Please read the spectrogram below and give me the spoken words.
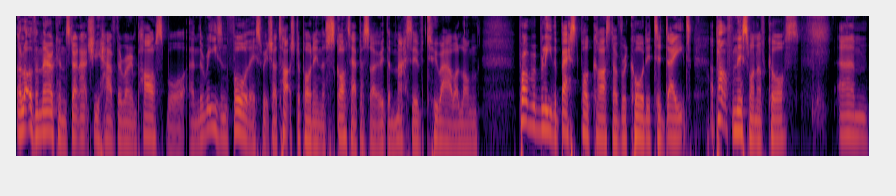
a lot of Americans don't actually have their own passport. And the reason for this which I touched upon in the Scott episode the massive 2 hour long probably the best podcast I've recorded to date, apart from this one, of course, um,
